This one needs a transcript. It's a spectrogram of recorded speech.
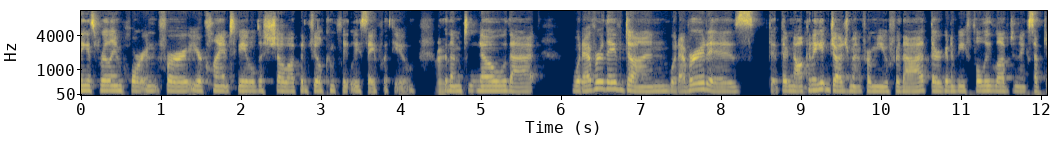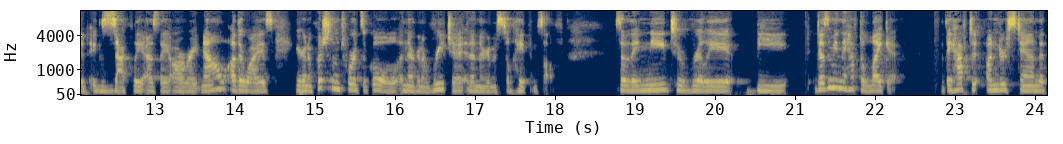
I think it's really important for your client to be able to show up and feel completely safe with you. Right. For them to know that whatever they've done, whatever it is, that they're not going to get judgment from you for that. They're going to be fully loved and accepted exactly as they are right now. Otherwise, you're going to push them towards a goal and they're going to reach it and then they're going to still hate themselves. So they need to really be, doesn't mean they have to like it. But they have to understand that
